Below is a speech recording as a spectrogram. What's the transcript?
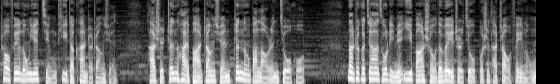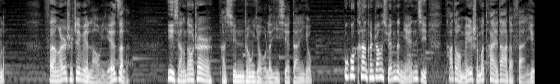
赵飞龙也警惕地看着张璇，他是真害怕张璇真能把老人救活，那这个家族里面一把手的位置就不是他赵飞龙了。反而是这位老爷子了，一想到这儿，他心中有了一些担忧。不过看看张璇的年纪，他倒没什么太大的反应，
